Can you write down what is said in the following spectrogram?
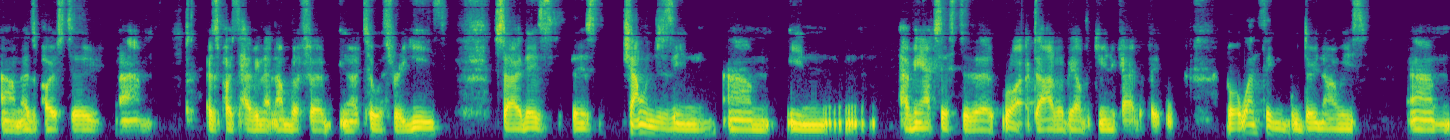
um, as opposed to um, as opposed to having that number for you know two or three years. So there's there's challenges in um, in having access to the right data to be able to communicate with people. But one thing we do know is, um,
